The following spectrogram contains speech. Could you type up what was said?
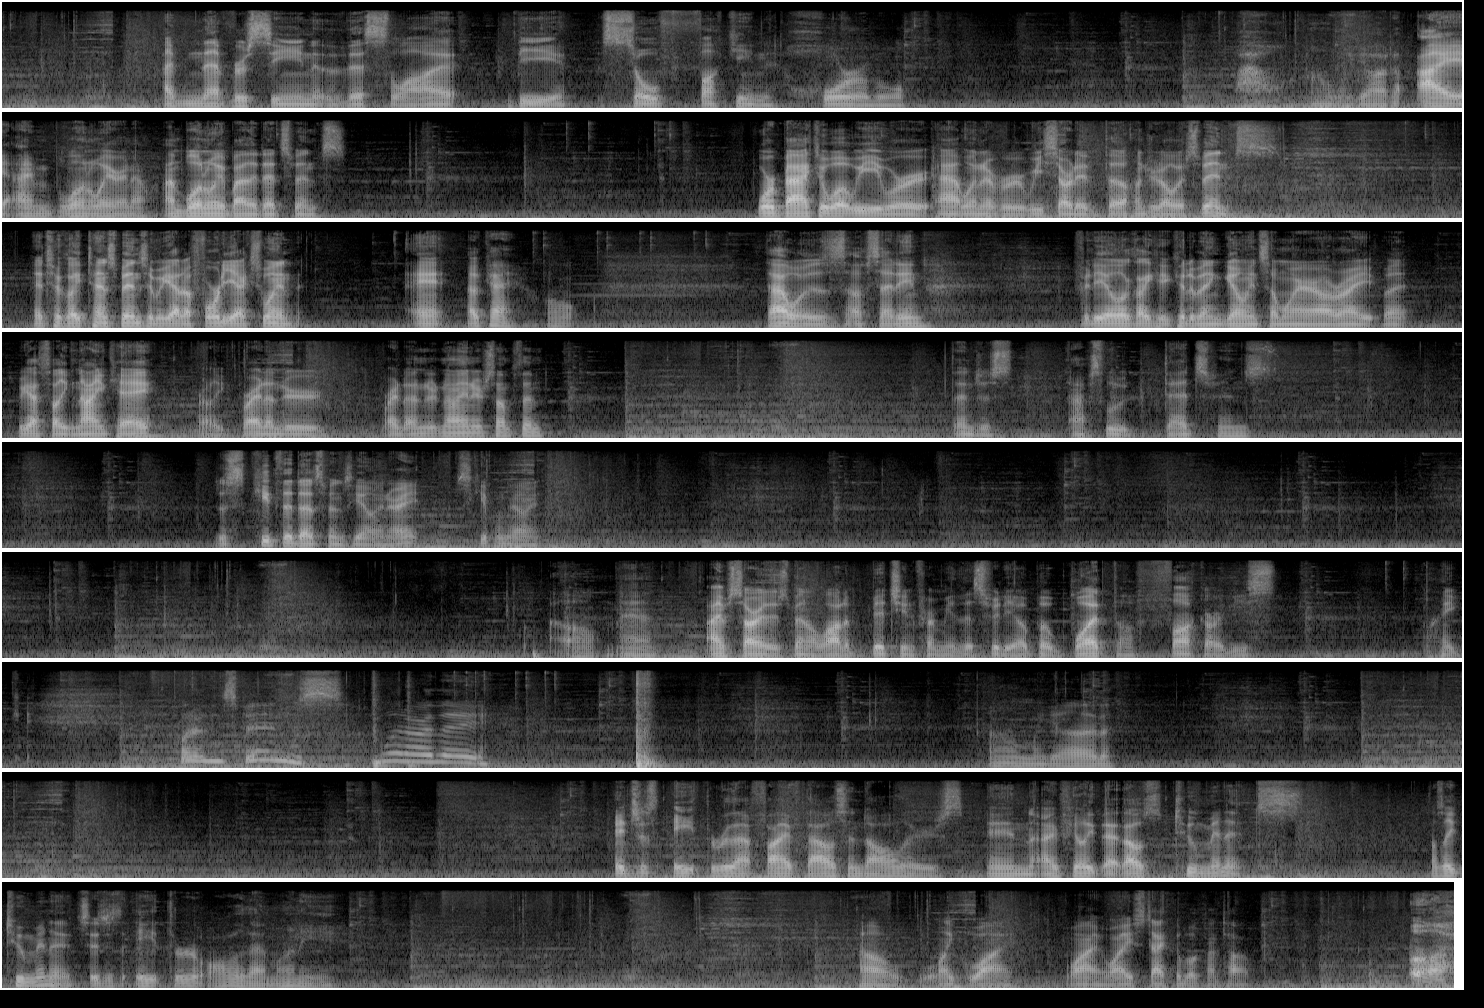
I've never seen this slot be so fucking horrible. Wow. Oh my god. I, I'm blown away right now. I'm blown away by the dead spins. We're back to what we were at whenever we started the $100 spins. It took like 10 spins and we got a 40x win. And, okay. Well, that was upsetting video looked like it could have been going somewhere all right, but we got to like 9k, or like right under, right under 9 or something. Then just absolute dead spins. Just keep the dead spins going, right? Just keep them going. Oh, man. I'm sorry there's been a lot of bitching from me this video, but what the fuck are these... Like... What are these spins? What are they? Oh my god. It just ate through that $5,000. And I feel like that, that was two minutes. That was like two minutes. It just ate through all of that money. Oh, like why? Why? Why stack the book on top? Ugh.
